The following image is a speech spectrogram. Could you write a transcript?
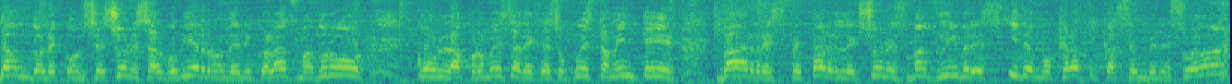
dándole concesiones al gobierno de Nicolás Maduro con la promesa de que supuestamente va a respetar elecciones más libres y democráticas en Venezuela.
